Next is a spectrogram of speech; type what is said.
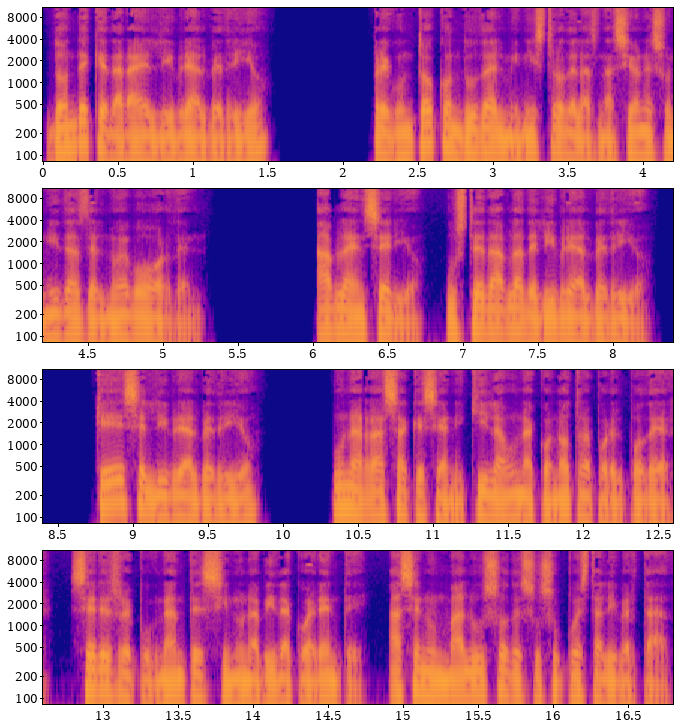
¿Dónde quedará el libre albedrío? Preguntó con duda el ministro de las Naciones Unidas del Nuevo Orden. Habla en serio, usted habla de libre albedrío. ¿Qué es el libre albedrío? Una raza que se aniquila una con otra por el poder, seres repugnantes sin una vida coherente, hacen un mal uso de su supuesta libertad.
